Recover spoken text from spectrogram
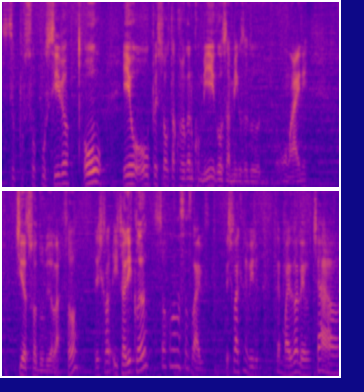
se for possível, ou eu ou o pessoal que está jogando comigo, os amigos do, online, tira sua dúvida lá, tá bom? Deixa isso ali, clã, só com nossas lives. Deixa o like no vídeo. Até mais, valeu, tchau.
